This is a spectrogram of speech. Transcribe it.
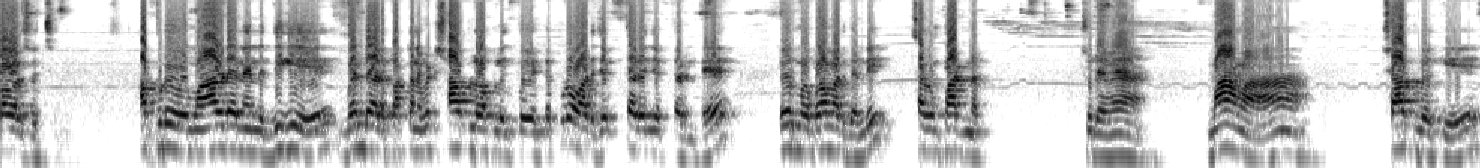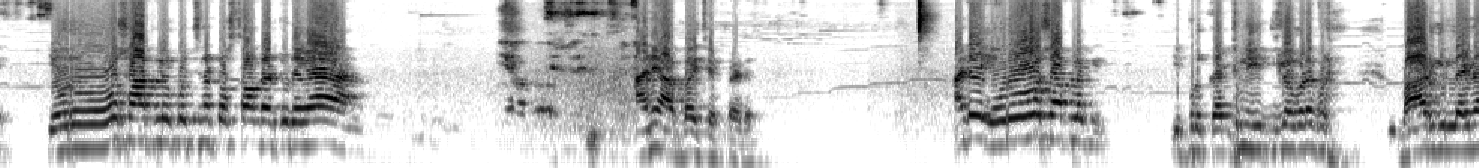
పోవాల్సి వచ్చింది. అప్పుడు మా ఆవిడ నేను దిగి బండి ఆడ పక్కన పెట్టి షాప్ లోపలికి పోయేటప్పుడు వాడు చెప్తాడు ఏం చెప్తాడంటే ఎవరు మా బామర్దండి సగం పార్ట్నర్. చూడేమే మామ షాప్లోకి ఎవరో షాప్లోకి వచ్చినట్టు వస్తూ ఉన్నాడు చూడమే అని ఆ అబ్బాయి చెప్పాడు. అంటే ఎవరో షాప్లోకి ఇప్పుడు కట్టిన ఇంట్లో కూడా బాడిగిల్లు అయినా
